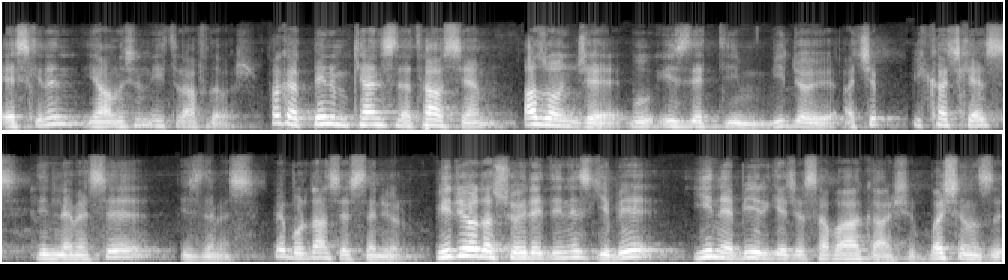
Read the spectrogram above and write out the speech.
eskinin yanlışının itirafı da var. Fakat benim kendisine tavsiyem az önce bu izlettiğim videoyu açıp birkaç kez dinlemesi, izlemesi. Ve buradan sesleniyorum. Videoda söylediğiniz gibi yine bir gece sabaha karşı başınızı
